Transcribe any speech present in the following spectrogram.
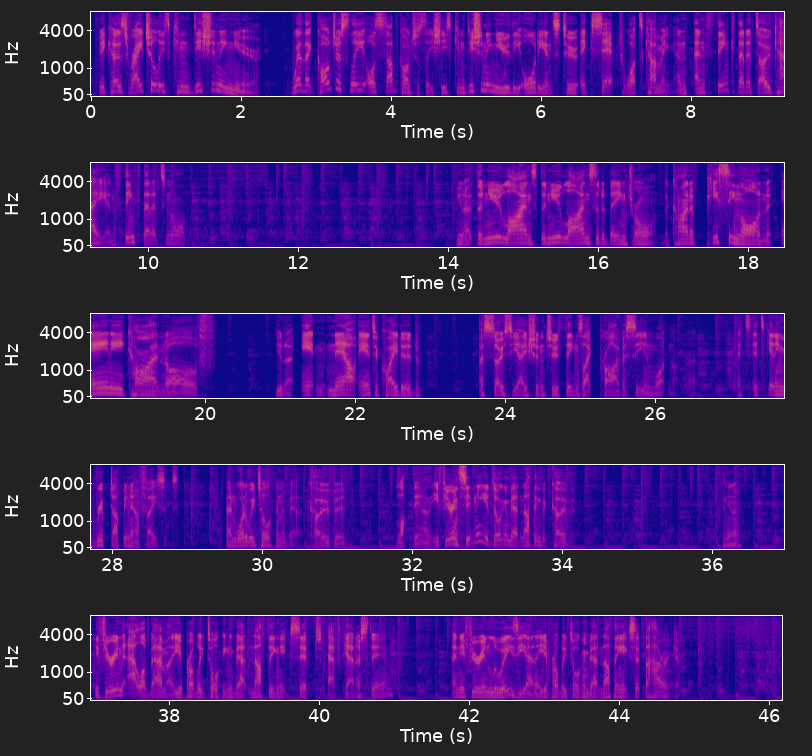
because Rachel is conditioning you, whether consciously or subconsciously, she's conditioning you, the audience, to accept what's coming and, and think that it's okay and think that it's normal. You know, the new lines, the new lines that are being drawn, the kind of pissing on any kind of, you know, an- now antiquated association to things like privacy and whatnot, right? It's it's getting ripped up in our faces. And what are we talking about? COVID, lockdown. If you're in Sydney, you're talking about nothing but COVID. You know, if you're in Alabama, you're probably talking about nothing except Afghanistan. And if you're in Louisiana, you're probably talking about nothing except the hurricane.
